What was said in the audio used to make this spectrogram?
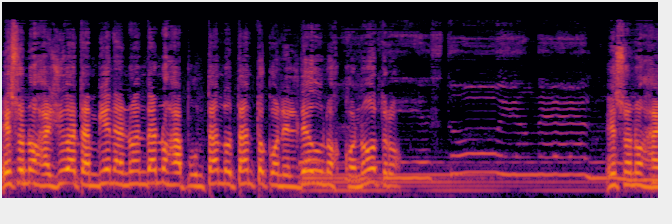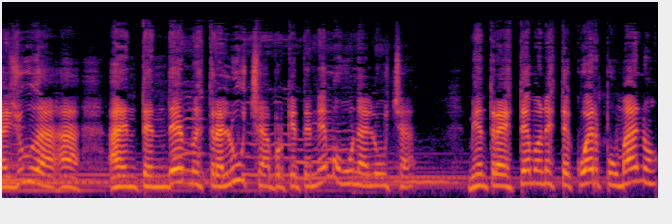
Eso nos ayuda también a no andarnos apuntando tanto con el dedo unos con otros. Eso nos ayuda a, a, entender nuestra lucha, porque tenemos una lucha. Mientras estemos en este cuerpo humano,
